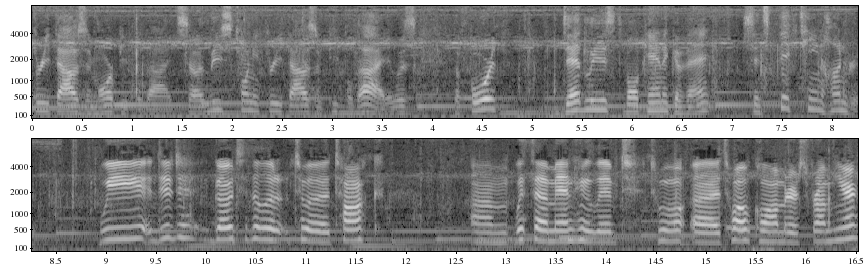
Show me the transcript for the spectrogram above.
3,000 more people died. So at least 23,000 people died. It was the fourth deadliest volcanic event since 1500. We did go to the to a talk um, with a man who lived uh, 12 kilometers from here,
